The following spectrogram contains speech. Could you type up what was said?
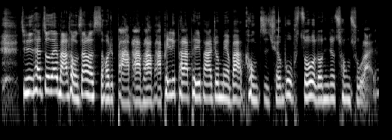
就是他坐在马桶上的时候，就啪啦啪啦啪啦啪啦，噼里啪啦噼里啪啦，就没有办法控制，全部所有东西就冲出来了。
